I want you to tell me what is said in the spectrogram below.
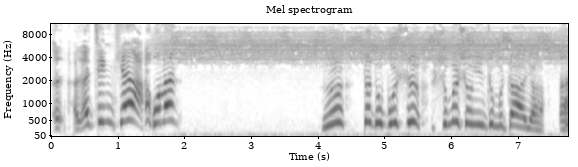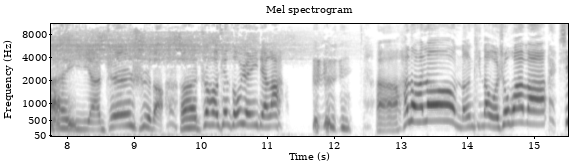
呃呃，今天啊，我们，嗯，大头博士，什么声音这么大呀？哎呀，真是的，呃，只好先走远一点啦。啊 哈喽哈喽，能听到我说话吗？现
